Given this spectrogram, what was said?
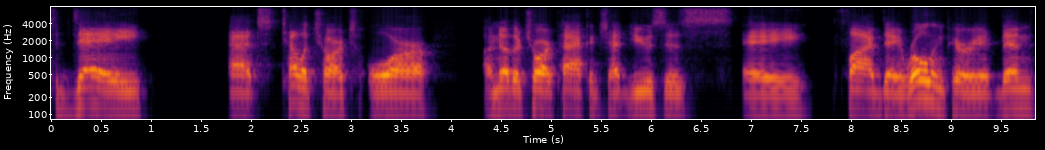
today at telechart or another chart package that uses a five day rolling period, then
